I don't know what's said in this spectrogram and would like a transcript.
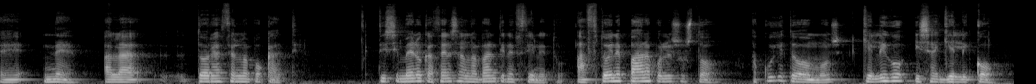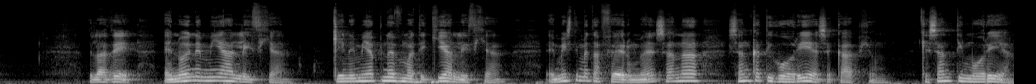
Ε, ναι, αλλά τώρα θέλω να πω κάτι. Τι σημαίνει ο καθένας να λαμβάνει την ευθύνη του. Αυτό είναι πάρα πολύ σωστό. Ακούγεται όμως και λίγο εισαγγελικό. Δηλαδή, ενώ είναι μία αλήθεια και είναι μία πνευματική αλήθεια, εμείς τη μεταφέρουμε σαν, σαν κατηγορία σε κάποιον και σαν τιμωρία.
